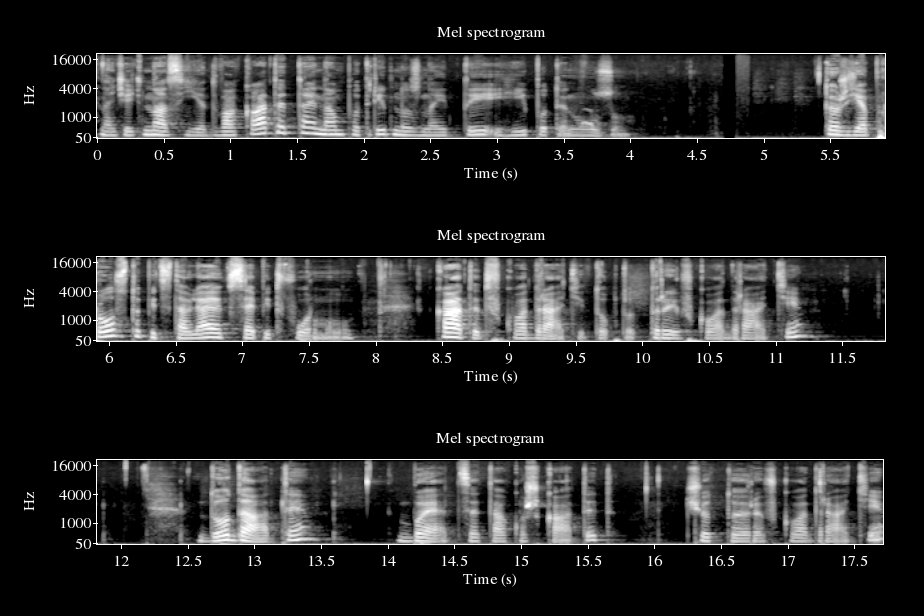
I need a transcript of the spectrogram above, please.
Значить, В нас є два катета, і нам потрібно знайти гіпотенузу. Тож я просто підставляю все під формулу. Катет в квадраті, тобто 3 в квадраті, додати b це також катет 4 в квадраті,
